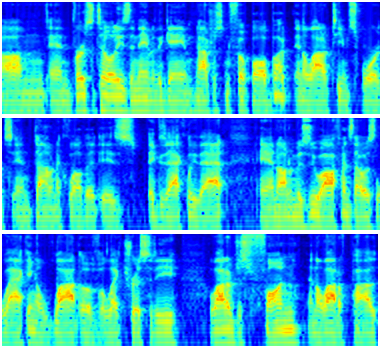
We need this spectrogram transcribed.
Um, and versatility is the name of the game, not just in football, but in a lot of team sports. And Dominic Lovett is exactly that. And on a Mizzou offense that was lacking a lot of electricity, a lot of just fun, and a lot of po-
